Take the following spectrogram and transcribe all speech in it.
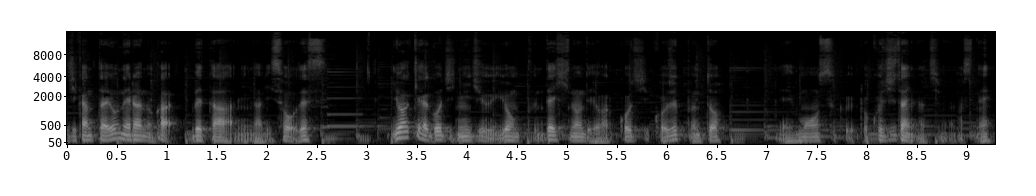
時間帯を狙うのがベターになりそうです。夜明けは5時24分で、日の出は5時50分と、えもうすぐ6時台になってしまいますね。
